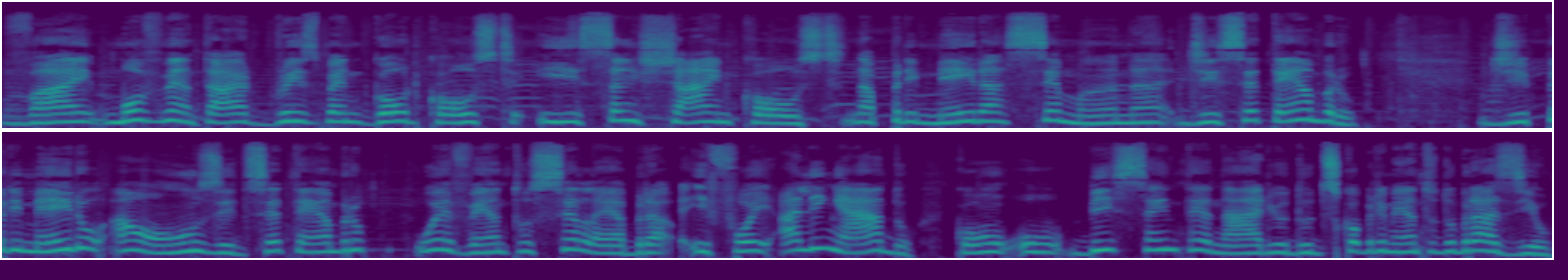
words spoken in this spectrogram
vai movimentar Brisbane Gold Coast e Sunshine Coast na primeira semana de setembro. De 1 a 11 de setembro, o evento celebra e foi alinhado com o bicentenário do descobrimento do Brasil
